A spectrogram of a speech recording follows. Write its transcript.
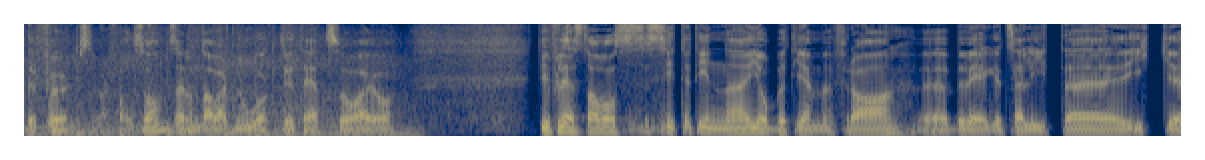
Det føles i hvert fall sånn. Selv om det har vært noe aktivitet, så var jo de fleste av oss sittet inne, jobbet hjemmefra, eh, beveget seg lite, ikke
